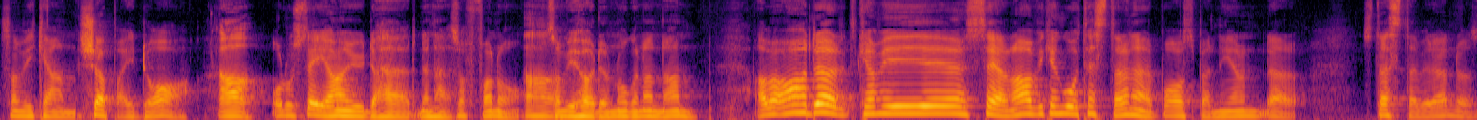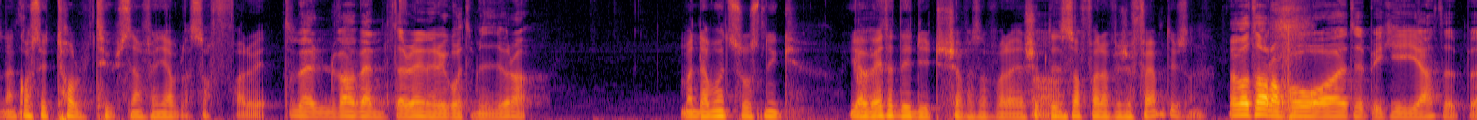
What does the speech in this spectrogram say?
som vi kan köpa idag. Ja. Och då säger han ju det här, den här soffan då, Aha. som vi hörde om någon annan. Ja, men, ah, där kan vi eh, säga den, ja, vi kan gå och testa den här på avspärrningen där. Så testar vi den då, så den kostar ju 12 000 för en jävla soffa du vet. Men vad väntar du dig när du går till Mio då? Men den var inte så snygg. Jag vet att det är dyrt att köpa soffa där. Jag köpte Ja. en soffa där för 25 000. Men vad tar de på eh, typ Ikea? Typ eh,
